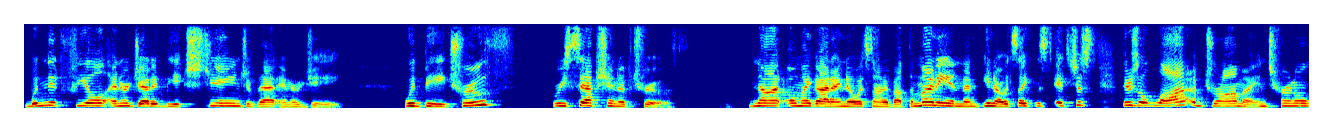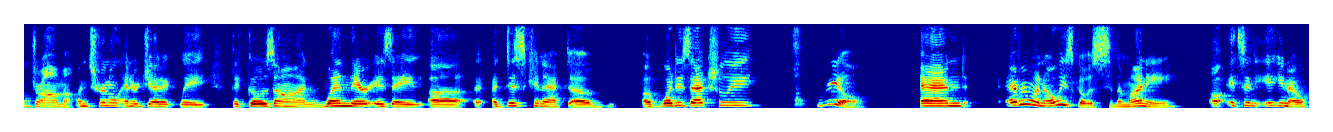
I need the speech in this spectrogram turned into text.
Wouldn't it feel energetic the exchange of that energy would be truth reception of truth not oh my god i know it's not about the money and then you know it's like it's just there's a lot of drama internal drama internal energetically that goes on when there is a uh, a disconnect of of what is actually real. And everyone always goes to the money. Oh, it's an you know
